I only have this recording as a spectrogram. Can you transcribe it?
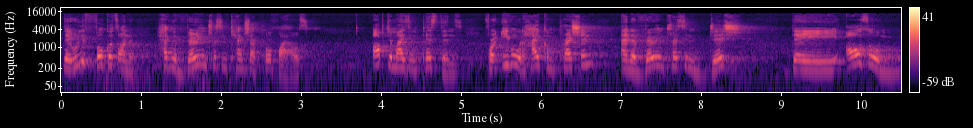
they really focus on having very interesting camshaft profiles, optimizing pistons for even with high compression and a very interesting dish. They also,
